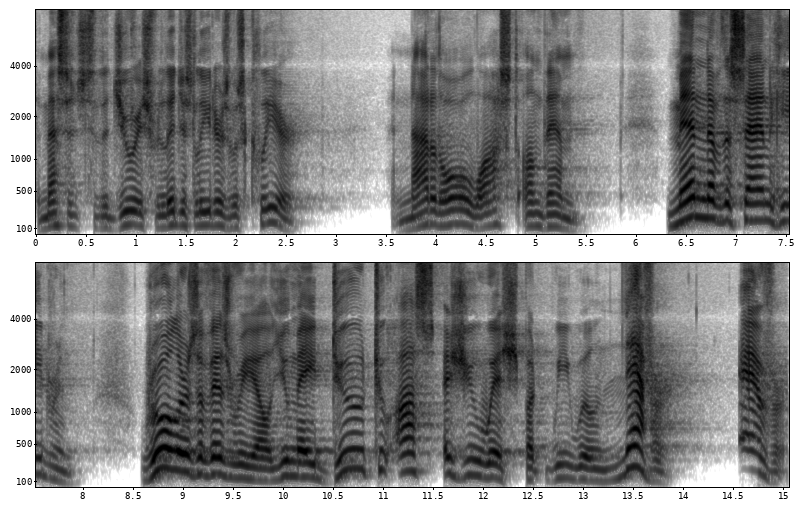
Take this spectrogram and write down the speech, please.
The message to the Jewish religious leaders was clear and not at all lost on them. Men of the Sanhedrin, rulers of Israel, you may do to us as you wish, but we will never, ever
